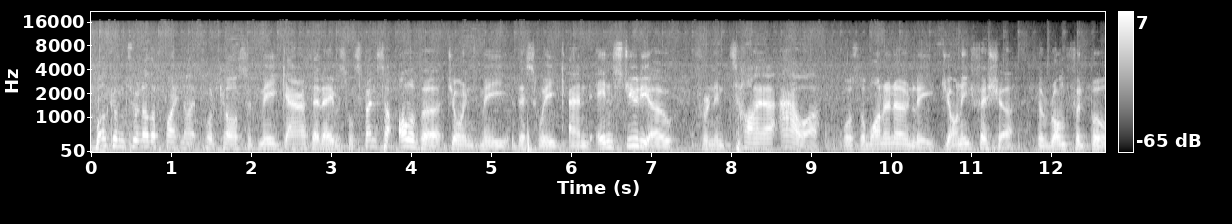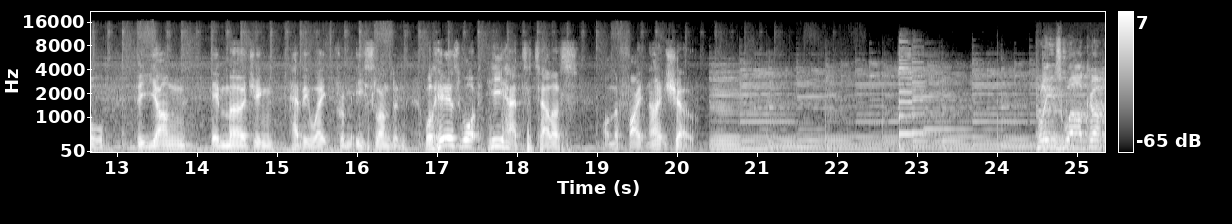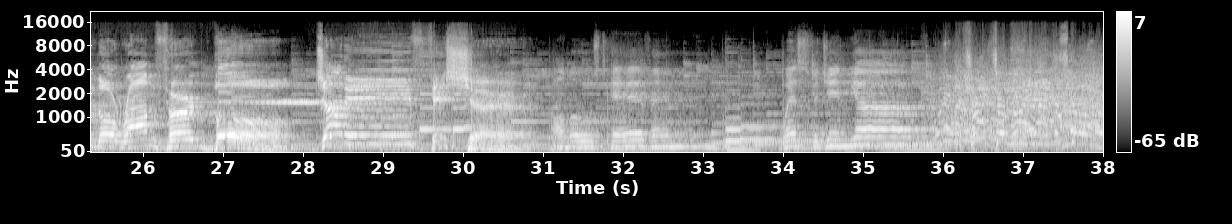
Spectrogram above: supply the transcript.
Welcome to another Fight Night podcast with me, Gareth A. Davies. Well, Spencer Oliver joined me this week, and in studio for an entire hour was the one and only Johnny Fisher, the Romford Bull, the young, emerging heavyweight from East London. Well, here's what he had to tell us on the Fight Night show. Please welcome the Romford Bull, Johnny Fisher. Almost heaven, West Virginia. Wheeler trying to ride out the storm.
